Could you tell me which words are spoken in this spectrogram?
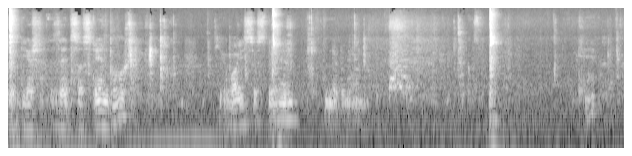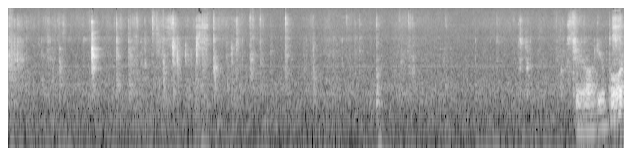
give your Z sustain board. Your Y sustain. Another one. Okay. Goes your audio board.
